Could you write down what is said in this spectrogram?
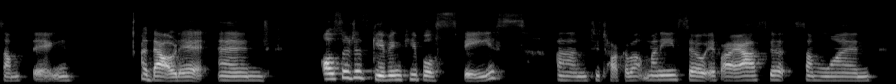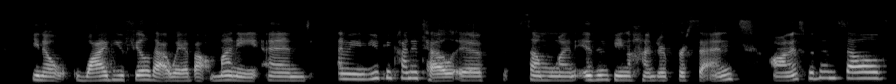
something about it. And also just giving people space um, to talk about money. So if I ask someone, you know, why do you feel that way about money? And I mean, you can kind of tell if someone isn't being 100% honest with themselves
